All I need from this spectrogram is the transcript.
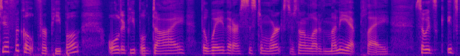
difficult for people. Older people die. The way that our system works, there's not a lot of money at play. So it's it's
